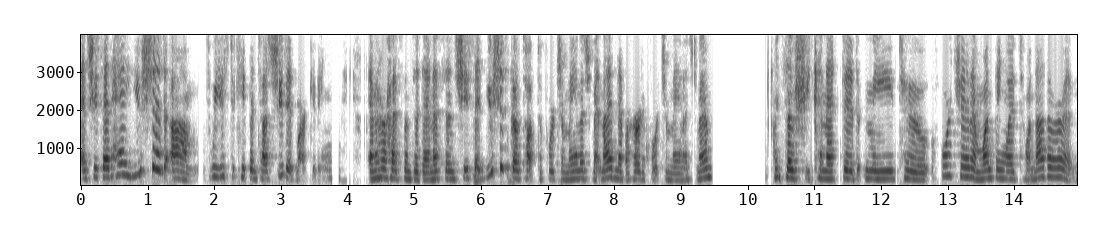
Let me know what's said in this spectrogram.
and she said, "Hey, you should." Um, we used to keep in touch. She did marketing, and her husband's a dentist, and she said you should go talk to Fortune Management. And I had never heard of Fortune Management, and so she connected me to Fortune, and one thing led to another, and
